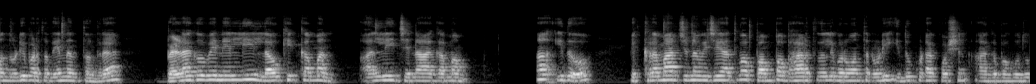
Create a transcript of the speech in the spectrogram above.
ಒಂದ್ ನುಡಿ ಬರ್ತದ. ಏನಂತಂದ್ರ, ಬೆಳಗುವಿನಲ್ಲಿ ಲೌಕಿಕಮನ್, ಅಲ್ಲಿ ಜನಾಗಮಂ. ಇದು ವಿಕ್ರಮಾರ್ಜುನ ವಿಜಯ ಅಥವಾ ಪಂಪ ಭಾರತದಲ್ಲಿ ಬರುವಂತ ನುಡಿ. ಇದು ಕೂಡ ಕ್ವಶನ್ ಆಗಬಹುದು.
